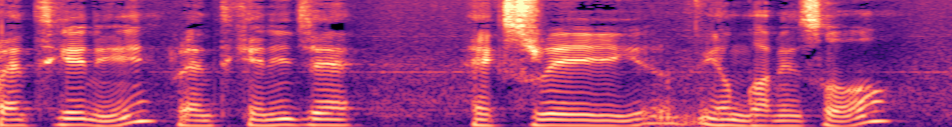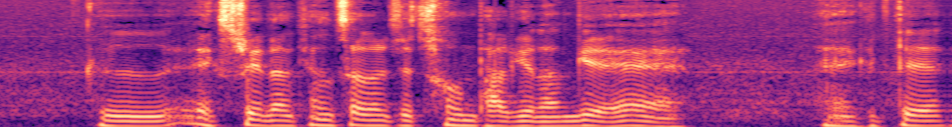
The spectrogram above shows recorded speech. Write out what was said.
렌트겐이 렌트겐이 이제 엑스레이 연구하면서 그 엑스레이라는 현상을 이제 처음 발견한 게 예, 그때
